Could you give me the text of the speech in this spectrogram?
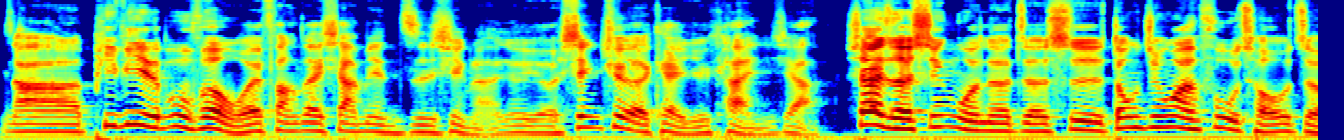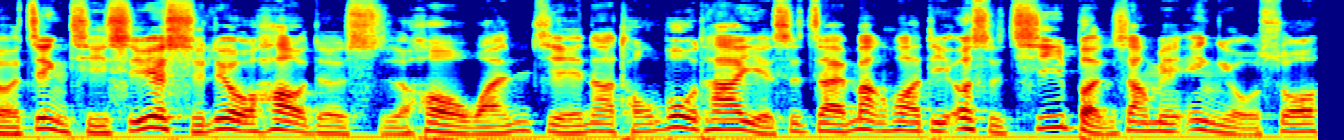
那 PV 的部分我会放在下面资讯栏，就有兴趣的可以去看一下。下一则新闻呢，则是《东京万复仇者》近期十月十六号的时候完结。那同步它也是在漫画第二十七本上面印有说，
